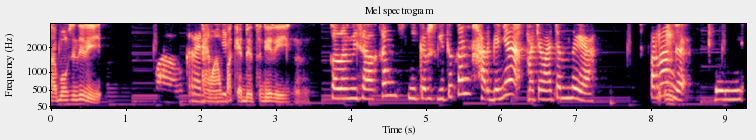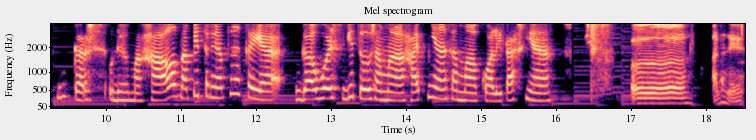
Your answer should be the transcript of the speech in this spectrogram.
nabung sendiri. wow keren. Emang Jadi- pakai duit sendiri. Hmm. Kalau misalkan sneakers gitu kan harganya macam-macam tuh ya. Pernah nggak beli sneakers udah mahal tapi ternyata kayak nggak worth gitu sama hype-nya sama kualitasnya. Eh, ada nggak ya?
